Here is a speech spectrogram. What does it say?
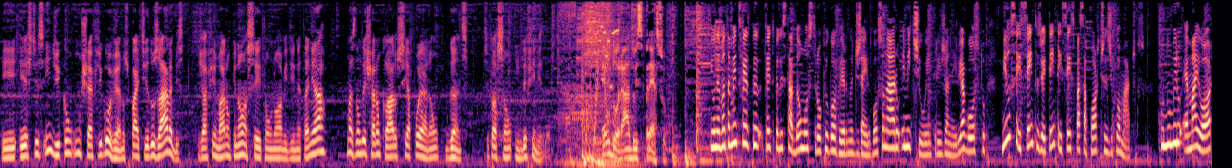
e estes indicam um chefe de governo. Os partidos árabes já afirmaram que não aceitam o nome de Netanyahu, mas não deixaram claro se apoiarão Gantz situação indefinida. Eldorado Expresso. E um levantamento feito pelo Estadão mostrou que o governo de Jair Bolsonaro emitiu entre janeiro e agosto 1.686 passaportes diplomáticos. O número é maior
